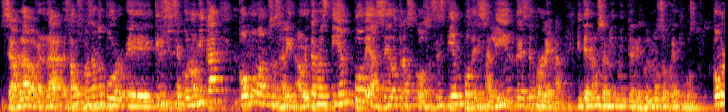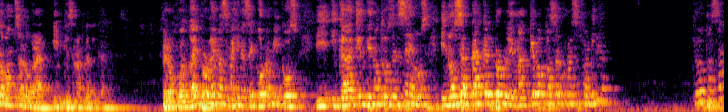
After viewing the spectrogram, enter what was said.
se hablaba, ¿verdad? Estamos pasando por eh, crisis económica. ¿Cómo vamos a salir? Ahorita no es tiempo de hacer otras cosas, es tiempo de salir de este problema. Y tenemos el mismo interés, los mismos objetivos. ¿Cómo lo vamos a lograr? Y empiezan a platicar. Pero cuando hay problemas, imagínense, económicos, y, cada quien tiene otros deseos, y no se ataca el problema, ¿qué va a pasar con esa familia? ¿Qué va a pasar?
